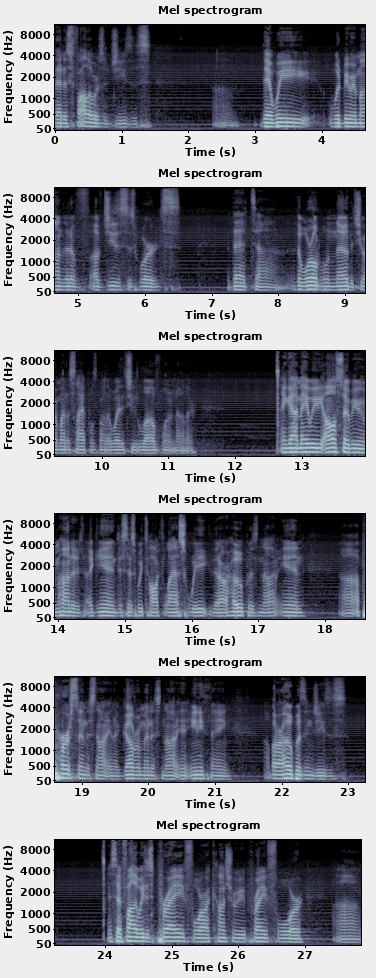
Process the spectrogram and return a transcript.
that as followers of Jesus, um, that we would be reminded of, of Jesus' words that uh, the world will know that you are my disciples by the way that you love one another. And God, may we also be reminded again, just as we talked last week, that our hope is not in uh, a person, it's not in a government, it's not in anything, uh, but our hope is in Jesus. And so, Father, we just pray for our country. We pray for um,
